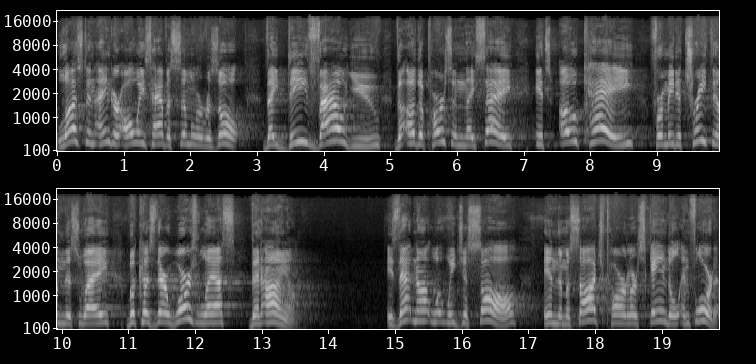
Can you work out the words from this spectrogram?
lust and anger always have a similar result. They devalue the other person, and they say, it's okay for me to treat them this way because they're worth less than I am. Is that not what we just saw in the massage parlor scandal in Florida?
